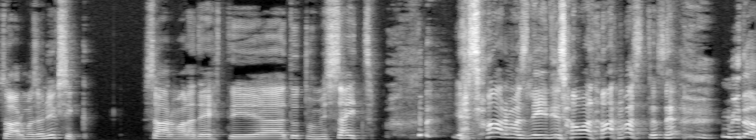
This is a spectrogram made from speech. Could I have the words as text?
Saarmas on üksik. Saarmaale tehti äh, tutvumissait ja Saarmas leidis omale armastuse. mida?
